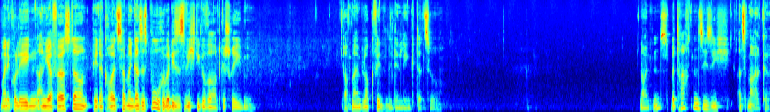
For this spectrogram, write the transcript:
Meine Kollegen Anja Förster und Peter Kreuz haben ein ganzes Buch über dieses wichtige Wort geschrieben. Auf meinem Blog finden Sie den Link dazu. Neuntens, betrachten Sie sich als Marke.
